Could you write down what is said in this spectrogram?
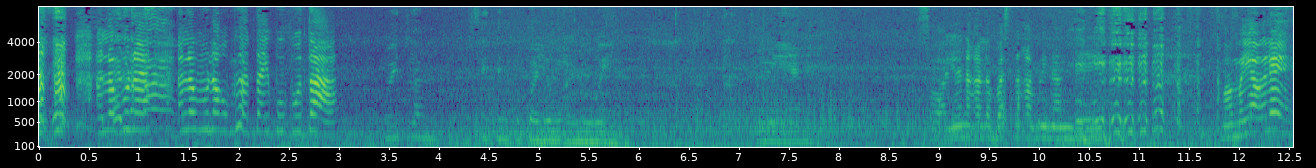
alam mo na, alam mo na kung saan tayo pupunta. Wait lang. Sitin ko pa yung ano eh. Ayan. So, ayun, nakalabas na kami ng gate. Mamaya uli.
